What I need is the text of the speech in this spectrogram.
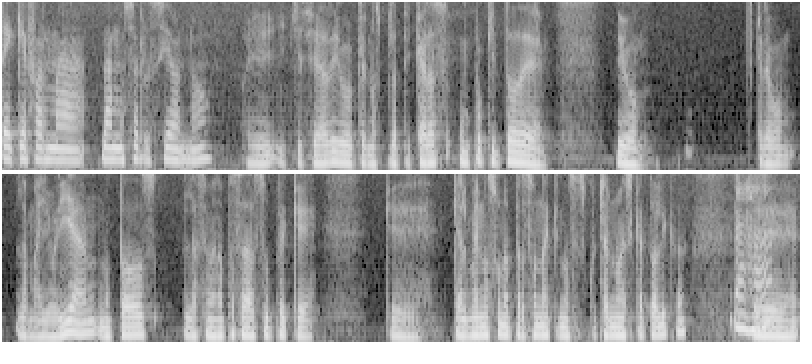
de qué forma damos solución, ¿no? Oye, y quisiera, digo, que nos platicaras un poquito de, digo, creo la mayoría, no todos, la semana pasada supe que, que, que al menos una persona que nos escucha no es católica. Ajá. Eh,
